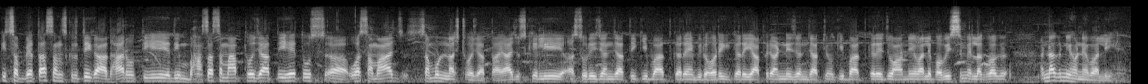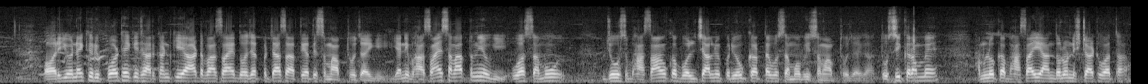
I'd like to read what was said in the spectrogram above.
की सभ्यता, संस्कृति का आधार होती है। यदि भाषा समाप्त हो जाती है तो उस वह समाज, समूल नष्ट हो जाता है। आज उसके लिए असुरी जनजाति की बात करें बिरहोरी की करें, या फिर अन्य जनजातियों की बात करें, जो आने वाले भविष्य में लगभग नग्न होने वाली हैं। और यूने की रिपोर्ट है कि झारखंड की आठ भाषाएँ 2050 आते आते समाप्त हो जाएगी। यानी भाषाएँ समाप्त नहीं होगी, वह समूह, जो उस भाषाओं का बोलचाल में प्रयोग करता है, वो समूह भी समाप्त हो जाएगा। तो उसी क्रम में हम लोग का भाषाई आंदोलन स्टार्ट हुआ था।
